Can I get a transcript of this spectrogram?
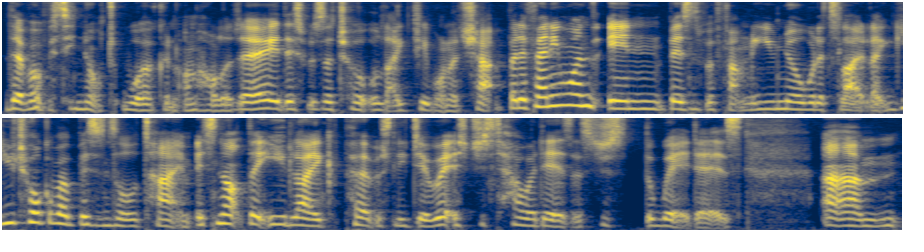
they're obviously not working on holiday. This was a total, like, do you want to chat? But if anyone's in business with family, you know what it's like. Like, you talk about business all the time. It's not that you, like, purposely do it, it's just how it is. It's just the way it is. Um,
